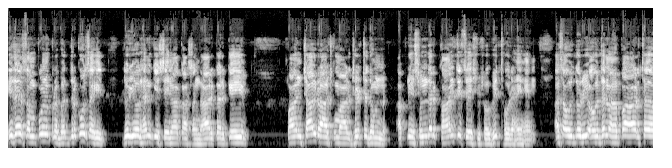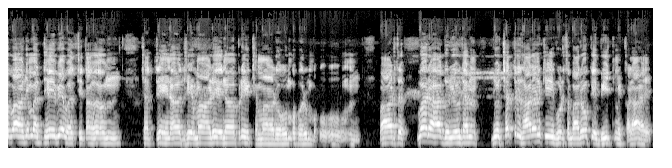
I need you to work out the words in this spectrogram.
इधर संपूर्ण प्रभद्र को सहित दुर्योधन की सेना का संहार करके पांचाल राजकुमार धृष्टधुम्न अपनी सुंदर कांति से सुशोभित हो रहे हैं। असौ दुर्योधन पार्थ वाज मध्य व्यवस्थित। क्षत्रेण ध्रियमाणेन, प्रेक्षमाणो पार्थ, वह रहा दुर्योधन, जो छत्र धारण किए घुड़सवारों के बीच में खड़ा है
